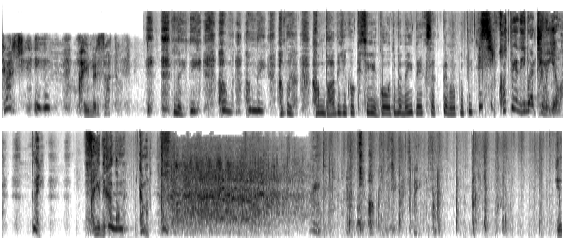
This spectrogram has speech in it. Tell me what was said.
तिवारी जी आइए मेरे साथ। नहीं नहीं हम हम नहीं हम हम भाभी जी को किसी की गोद में नहीं देख सकते भूपति किसी गोद में नहीं बैठी हुई है वो। आइए, दिखा दिखाता हूँ मैं। कम ये।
